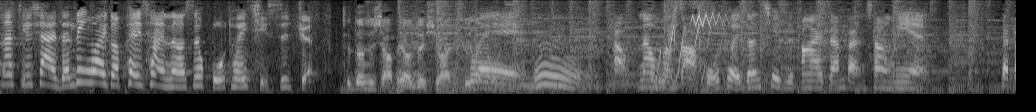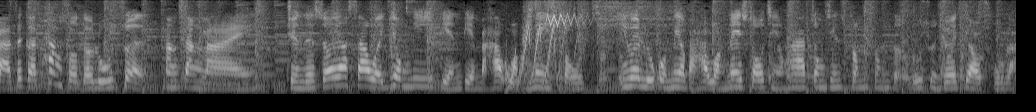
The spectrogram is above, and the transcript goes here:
那接下来的另外一个配菜呢，是火腿起司卷。这都是小朋友最喜欢吃的东西。嗯，好，那我们把火腿跟起司放在砧板上面，再把这个烫熟的芦笋放上来。卷的时候要稍微用力一点点，把它往内收紧，因为如果没有把它往内收紧的话，它中间松松的，芦笋就会掉出来。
